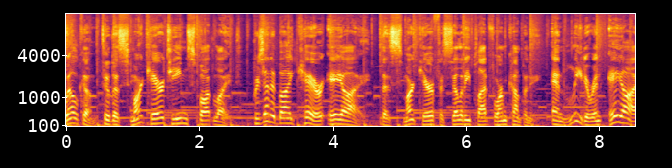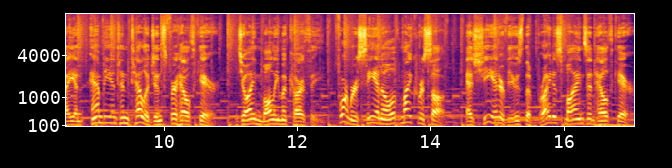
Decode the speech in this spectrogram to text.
Welcome to the Smart Care Team Spotlight, presented by Care AI, the smart care facility platform company and leader in AI and ambient intelligence for healthcare. Join Molly McCarthy, former CNO of Microsoft, as she interviews the brightest minds in healthcare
